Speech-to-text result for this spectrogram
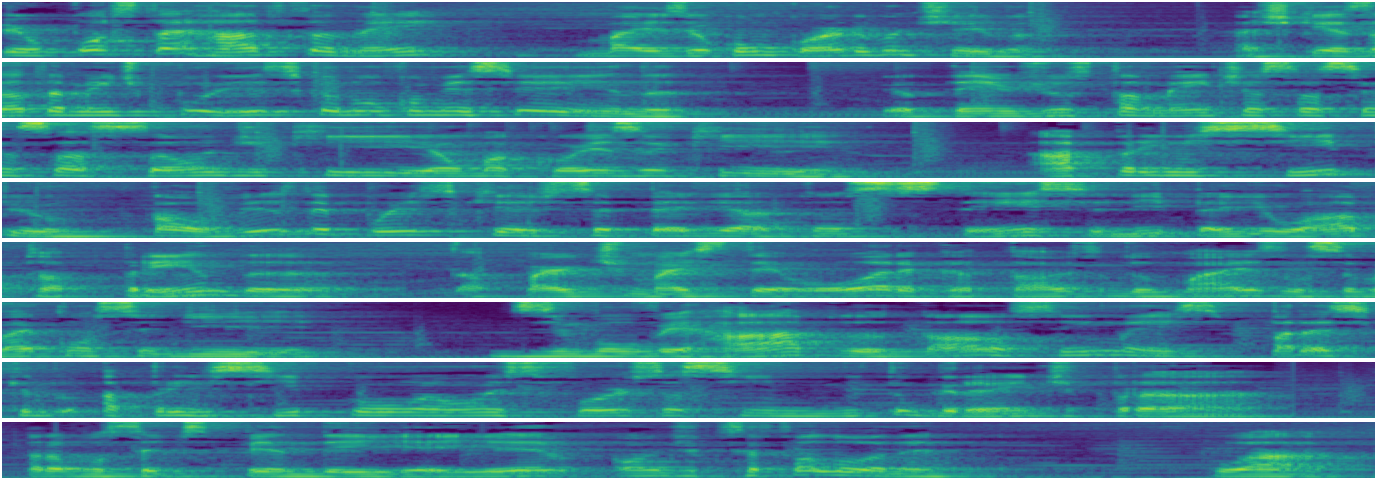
eu- posso estar errado também, mas eu concordo contigo. Acho que é exatamente por isso que eu não comecei ainda. Eu tenho justamente essa sensação de que é uma coisa que, a princípio, talvez depois que você pegue a consistência ali, pegue o hábito, aprenda a parte mais teórica tal e tudo mais, você vai conseguir desenvolver rápido tal, assim, mas parece que a princípio é um esforço assim muito grande para você despender. E aí é onde que você falou, né? Tipo, ah,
